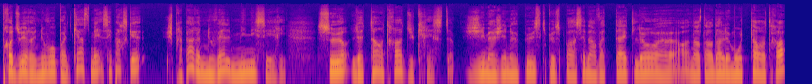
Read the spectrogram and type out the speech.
produire un nouveau podcast, mais c'est parce que je prépare une nouvelle mini-série sur le tantra du Christ. J'imagine un peu ce qui peut se passer dans votre tête là euh, en entendant le mot tantra.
